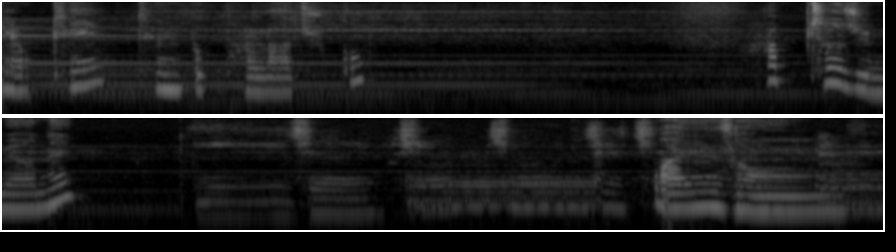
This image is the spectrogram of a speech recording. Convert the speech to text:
이렇게 듬뿍 발라주고 합쳐주면은 완성.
